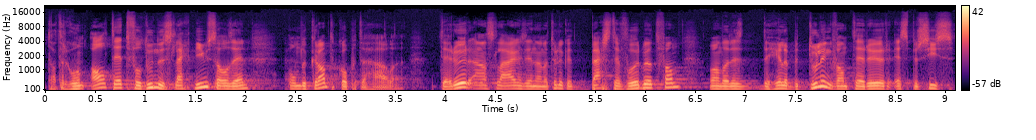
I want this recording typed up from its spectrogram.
dat er gewoon altijd voldoende slecht nieuws zal zijn om de krantenkoppen te halen. Terreuraanslagen zijn daar natuurlijk het beste voorbeeld van, want dat is de hele bedoeling van terreur is precies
